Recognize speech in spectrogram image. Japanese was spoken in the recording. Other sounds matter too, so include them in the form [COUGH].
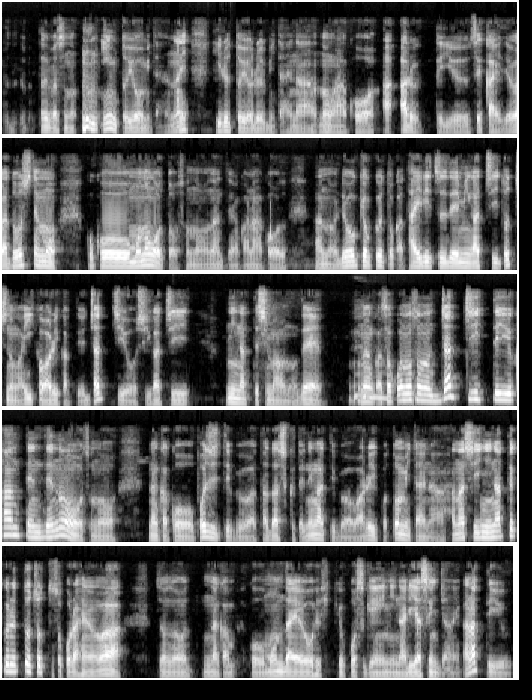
例えばその、[CLEARS THROAT] 陰と陽みたいなね、昼と夜みたいなのが、こう、あ、あるっていう世界では、どうしても、ここ、物事、その、なんていうのかな、こう、あの、両極とか対立で見がち、どっちのがいいか悪いかっていうジャッジをしがちになってしまうので、なんかそこのそのジャッジっていう観点での、その、なんかこう、ポジティブは正しくてネガティブは悪いことみたいな話になってくると、ちょっとそこら辺は、その、なんか、こう、問題を引き起こす原因になりやすいんじゃないかなっていう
